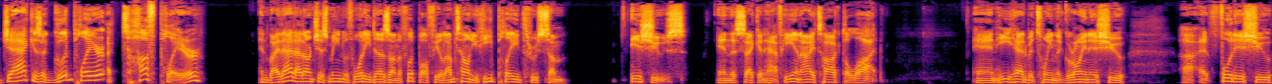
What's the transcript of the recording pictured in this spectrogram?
Jack is a good player, a tough player. And by that, I don't just mean with what he does on the football field. I'm telling you, he played through some issues in the second half. He and I talked a lot. And he had between the groin issue, uh, foot issue,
